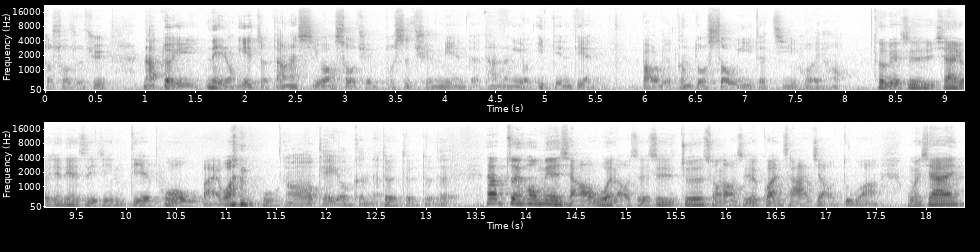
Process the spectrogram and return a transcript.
都说出去。那对于内容业者，当然希望授权不是全面的，他能有一点点保留更多收益的机会哈。特别是现在有线电视已经跌破五百万户哦，OK，有可能。对对对对。那最后面想要问老师的是，就是从老师的观察角度啊，我们现在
